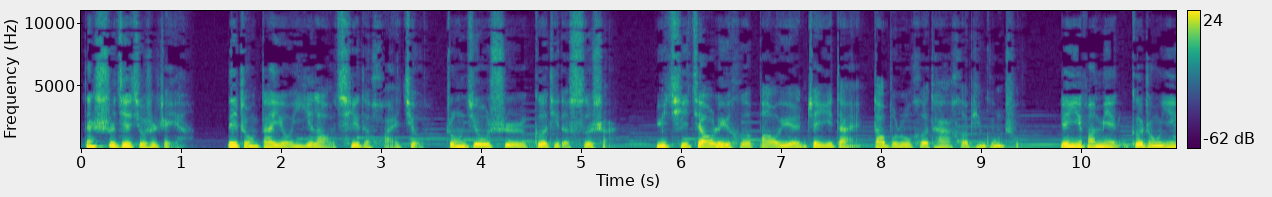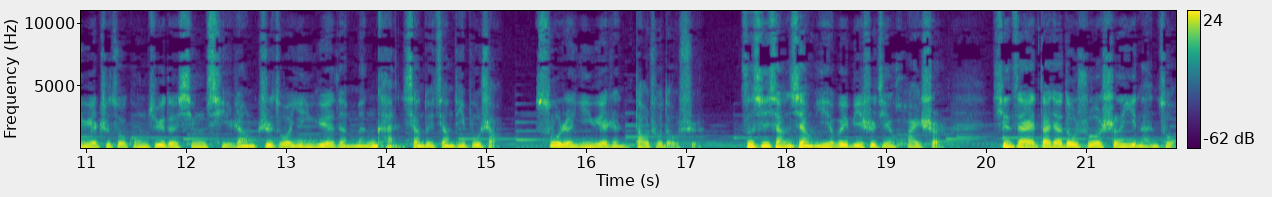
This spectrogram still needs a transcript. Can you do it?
但世界就是这样，那种带有遗老气的怀旧，终究是个体的私事儿。与其焦虑和抱怨这一代，倒不如和他和平共处。另一方面，各种音乐制作工具的兴起，让制作音乐的门槛相对降低不少，素人音乐人到处都是。仔细想想，也未必是件坏事儿。现在大家都说生意难做，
